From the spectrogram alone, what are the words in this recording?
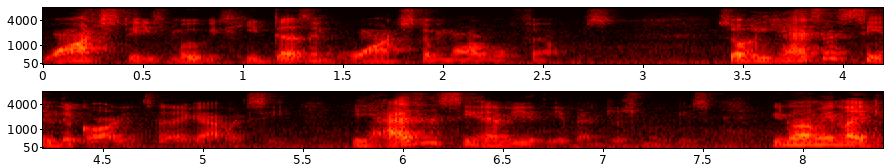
watch these movies he doesn't watch the marvel films so he hasn't seen the Guardians of the Galaxy. He hasn't seen any of the Avengers movies. You know what I mean? Like,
